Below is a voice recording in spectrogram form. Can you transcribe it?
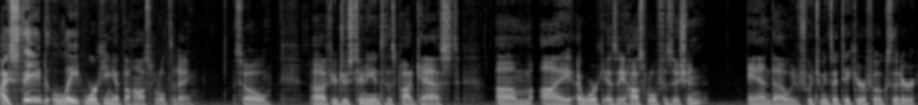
I stayed late working at the hospital today. So, uh, if you're just tuning into this podcast, um, I, I work as a hospital physician, and uh, which, which, means I take care of folks that are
